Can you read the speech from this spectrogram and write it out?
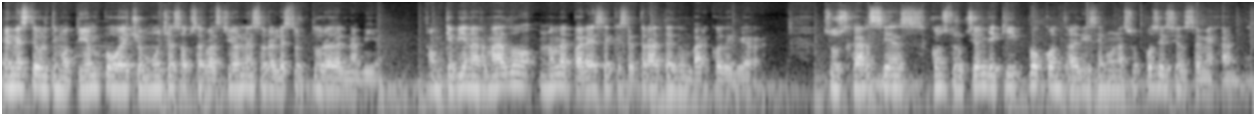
En este último tiempo he hecho muchas observaciones sobre la estructura del navío. Aunque bien armado, no me parece que se trate de un barco de guerra. Sus jarcias, construcción y equipo contradicen una suposición semejante.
